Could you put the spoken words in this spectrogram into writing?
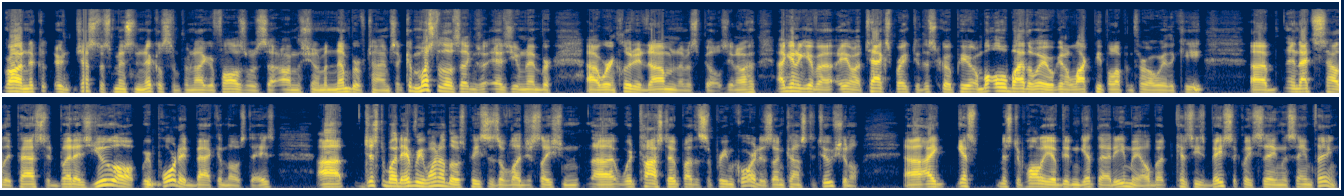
Ron Nicol- uh, Justice Minister Nicholson from Niagara Falls was uh, on the show a number of times. Most of those things, as you remember, uh, were included in omnibus bills. You know, I'm going to give a you know a tax break to this group here. Oh, by the way, we're going to lock people up and throw away the key, uh, and that's how they passed it. But as you all reported back in those days, uh, just about every one of those pieces of legislation uh, were tossed out by the Supreme Court as unconstitutional. Uh, I guess Mr. Poilievre didn't get that email, but because he's basically saying the same thing.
